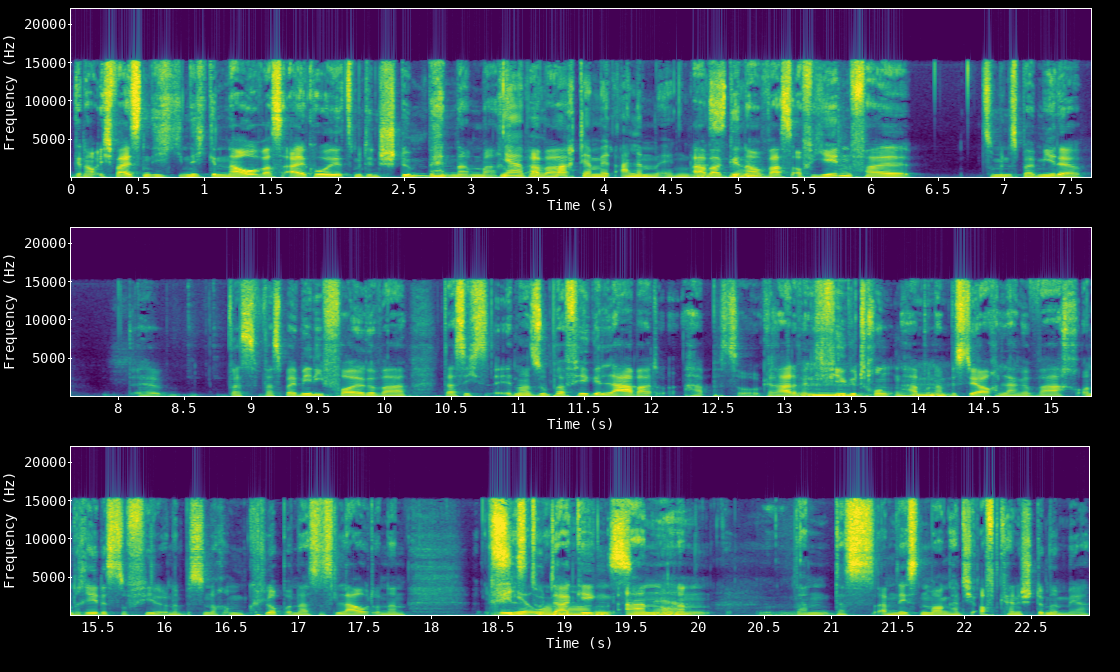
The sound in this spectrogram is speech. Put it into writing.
genau, ich weiß nicht, nicht genau, was Alkohol jetzt mit den Stimmbändern macht. Ja, aber, aber macht ja mit allem irgendwas. Aber ne? genau, was auf jeden Fall, zumindest bei mir der, äh, was, was bei mir die Folge war, dass ich immer super viel gelabert habe. So, gerade wenn ich viel getrunken habe und dann bist du ja auch lange wach und redest so viel und dann bist du noch im Club und das ist laut und dann redest du dagegen morgens, an ja. und dann, dann das am nächsten Morgen hatte ich oft keine Stimme mehr.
